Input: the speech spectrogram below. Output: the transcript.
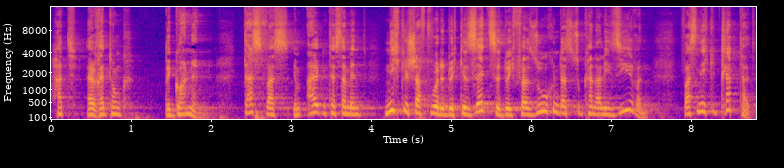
hat Errettung begonnen das, was im Alten Testament nicht geschafft wurde durch Gesetze, durch Versuchen, das zu kanalisieren, was nicht geklappt hat,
